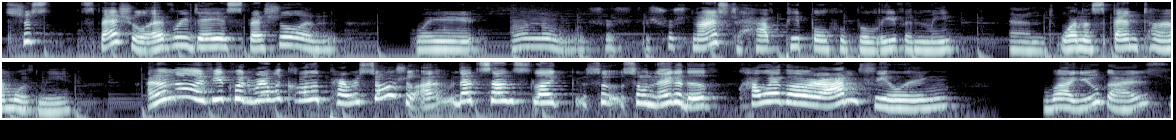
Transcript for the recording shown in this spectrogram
It's just special. Every day is special and we I don't know, it's just, it's just nice to have people who believe in me and want to spend time with me. I don't know if you could really call it parasocial. I, that sounds like so so negative. However, I'm feeling well, you guys,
